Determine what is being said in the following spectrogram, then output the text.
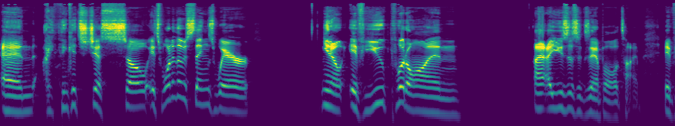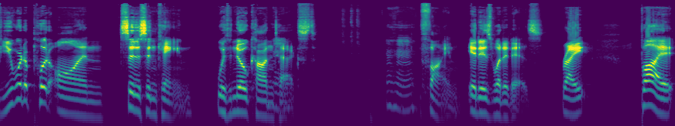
And I think it's just so it's one of those things where, you know, if you put on I, I use this example all the time. If you were to put on Citizen Kane with no context, Mhm. fine. It is what it is, right? But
